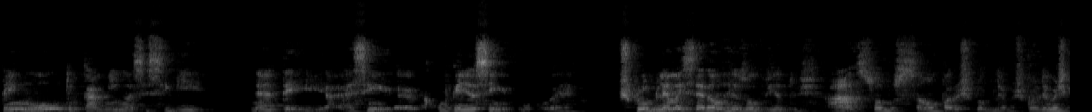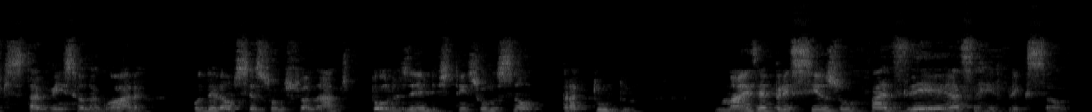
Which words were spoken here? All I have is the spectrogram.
tem um outro caminho a se seguir. Né? Tem, assim, é, como quem diz assim, é, os problemas serão resolvidos. Há solução para os problemas. Os problemas que está vivenciando agora poderão ser solucionados, todos eles. Tem solução para tudo. Mas é preciso fazer essa reflexão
